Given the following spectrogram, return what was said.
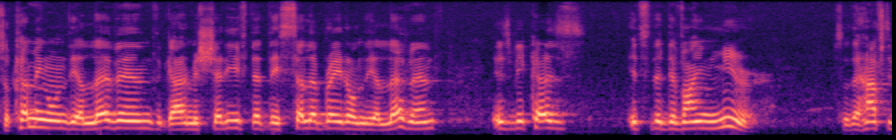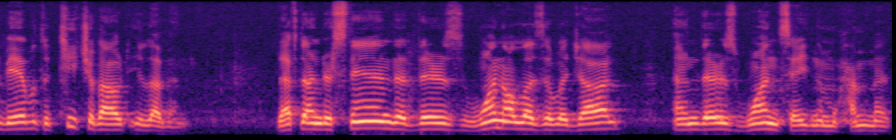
So coming on the 11th Garm Sharif that they celebrate on the 11th is because it's the divine mirror. So they have to be able to teach about 11. They have to understand that there's one Allah and there's one Sayyidina Muhammad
